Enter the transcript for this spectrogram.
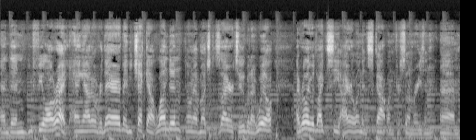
and then you feel all right. Hang out over there, maybe check out London. Don't have much desire to, but I will. I really would like to see Ireland and Scotland for some reason. Um,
